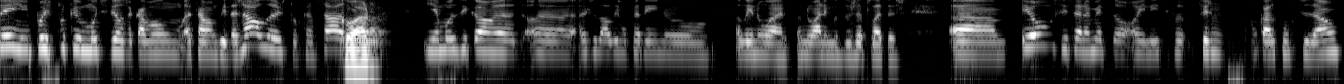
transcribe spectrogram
Sim, pois porque muitos deles acabam, acabam vir das aulas, estou cansado. Claro. E a música uh, ajuda ali um bocadinho ali no, no ânimo dos atletas. Uh, eu, sinceramente, ao, ao início fez-me um bocado de confusão,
